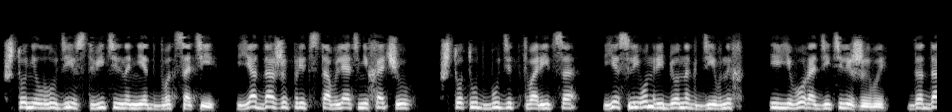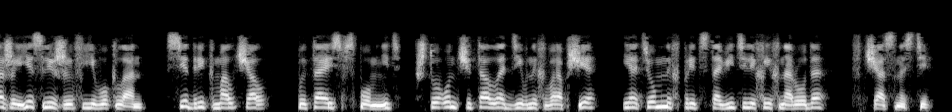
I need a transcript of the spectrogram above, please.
что Нилу действительно нет двадцати. Я даже представлять не хочу, что тут будет твориться, если он ребенок дивных, и его родители живы. Да даже если жив его клан. Седрик молчал, пытаясь вспомнить, что он читал о дивных вообще, и о темных представителях их народа, в частности,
